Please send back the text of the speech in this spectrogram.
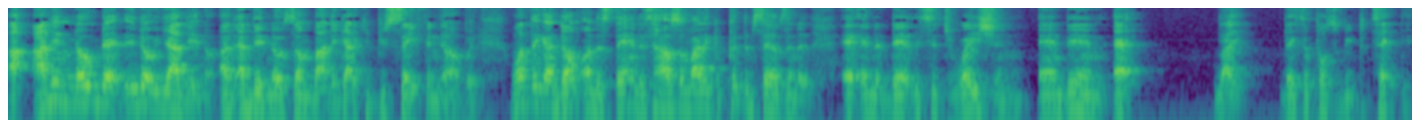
I, I didn't know that. You know, yeah, I didn't know. I, I didn't know something about they got to keep you safe in there. But one thing I don't understand is how somebody could put themselves in a in a deadly situation and then at like they supposed to be protected.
